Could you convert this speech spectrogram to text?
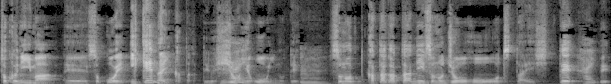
特に今、えーそこへ行けない方っていうのが非常に多いので、うん。その方々にその情報をお伝えして、はい。で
